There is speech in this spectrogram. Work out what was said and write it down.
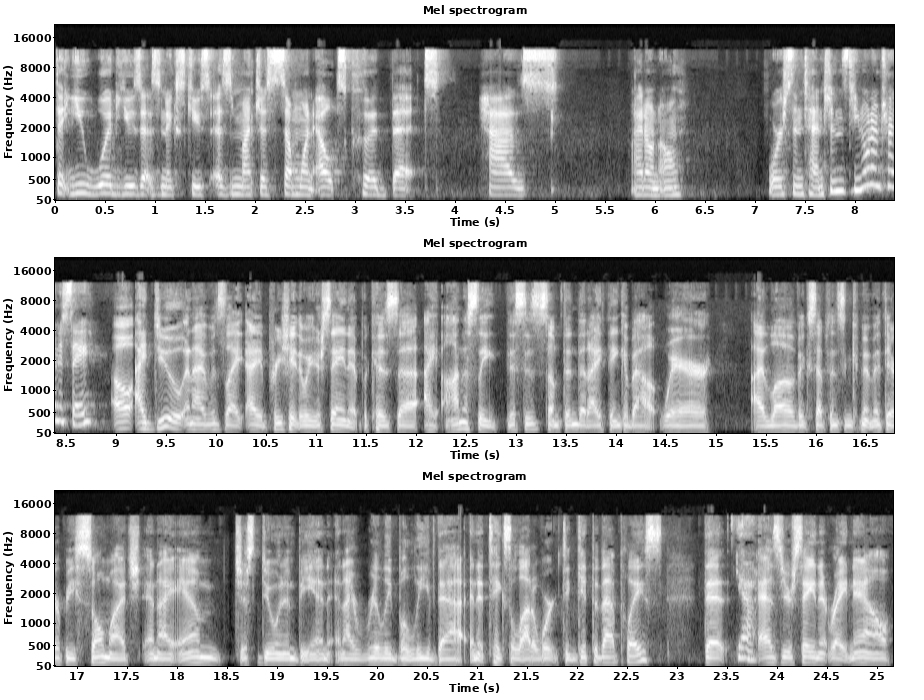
that you would use as an excuse as much as someone else could that has, I don't know, worse intentions. Do you know what I'm trying to say? Oh, I do. And I was like, I appreciate the way you're saying it because uh, I honestly, this is something that I think about where I love acceptance and commitment therapy so much. And I am just doing and being. And I really believe that. And it takes a lot of work to get to that place that, yeah. as you're saying it right now,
